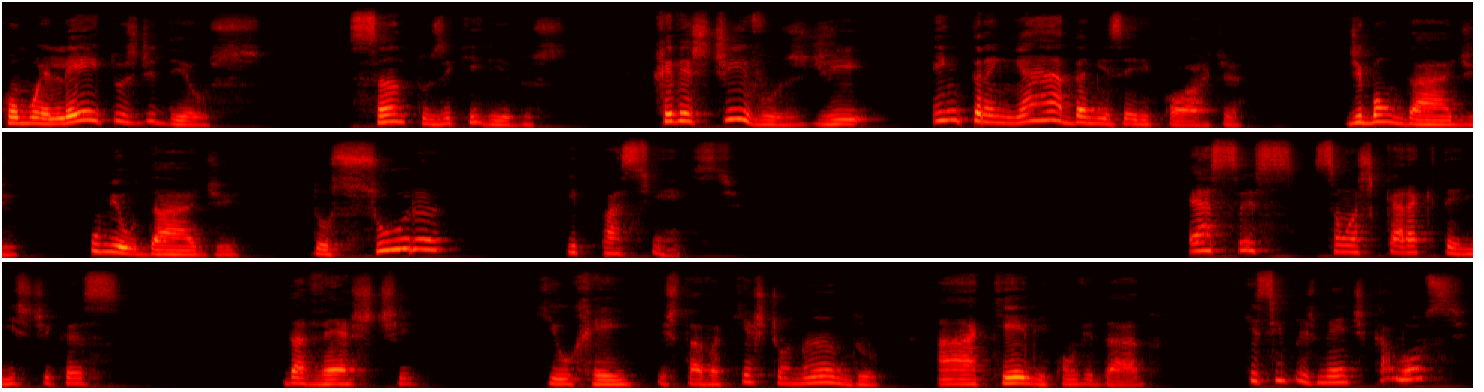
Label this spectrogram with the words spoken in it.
como eleitos de Deus, santos e queridos, revestivos de entranhada misericórdia, de bondade, humildade, doçura e paciência. Essas são as características da veste que o rei estava questionando a aquele convidado, que simplesmente calou-se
